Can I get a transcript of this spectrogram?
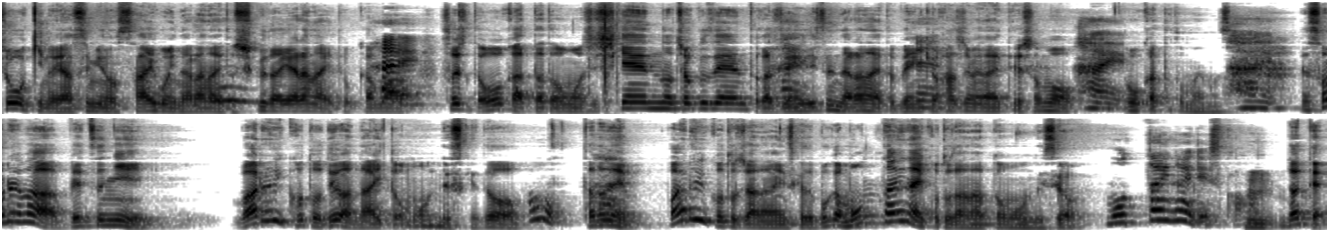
長期の休みの最後にならないと宿題やらないとか、まあはい、そういう人って多かったと思うし、試験の直前とか前日にならないと勉強始めないっていう人もはい。多かったと思います。はい。でそれは別に悪いことではないと思うんですけど、おただね、はい悪いことじゃないんですけど、僕はもったいないことだなと思うんですよ。もったいないですか、うん。だって、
